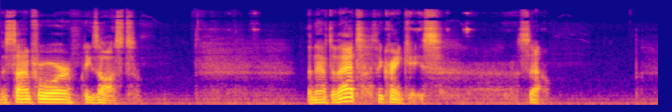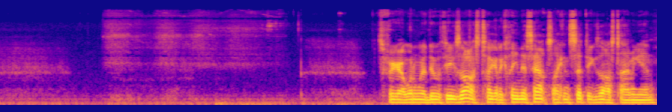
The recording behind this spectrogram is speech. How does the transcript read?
it's time for the exhaust. Then after that, the crankcase. So. Let's figure out what I'm going to do with the exhaust. I got to clean this out so I can set the exhaust time again.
